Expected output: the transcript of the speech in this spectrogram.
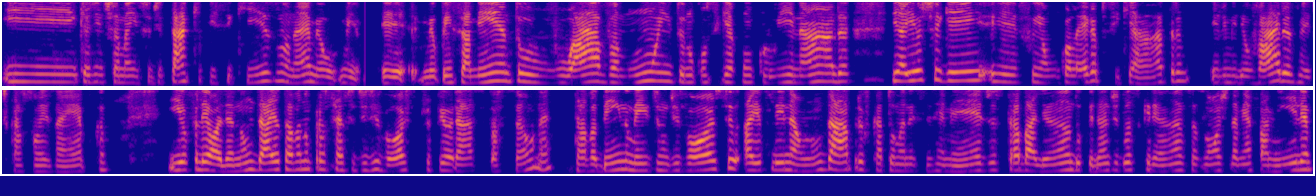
e que a gente chama isso de taquipsiquismo, né? Meu, meu, é, meu pensamento voava muito, não conseguia concluir nada. E aí eu cheguei, eh, fui a um colega psiquiatra, ele me deu várias medicações na época, e eu falei, olha, não dá, eu estava num processo de divórcio para piorar a situação, né? Estava bem no meio de um divórcio, aí eu falei, não, não dá para eu ficar tomando esses remédios, trabalhando, cuidando de duas crianças, longe da minha família.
